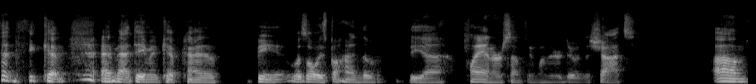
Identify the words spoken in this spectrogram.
they kept and Matt Damon kept kind of being was always behind the the uh, plan or something when they were doing the shots. Um,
